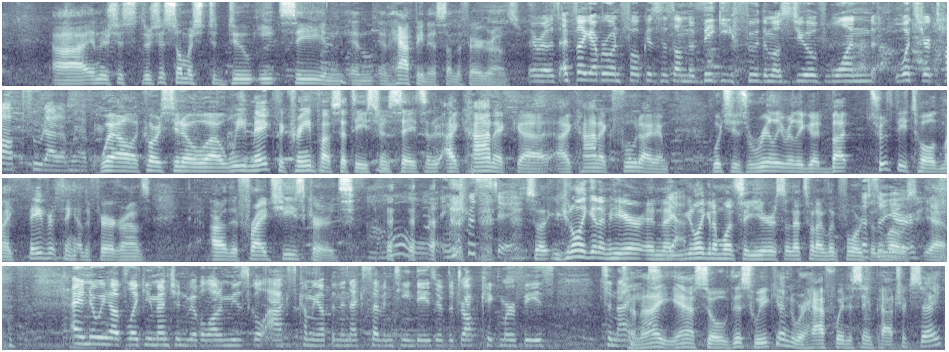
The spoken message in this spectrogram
Uh, and there's just there's just so much to do, eat, see, and, and, and happiness on the fairgrounds. There is. I feel like everyone focuses on the Biggie food the most. Do you have one? What's your top food item we have here? Well, of course, you know uh, we make the cream puffs at the Eastern States, an iconic uh, iconic food item, which is really really good. But truth be told, my favorite thing on the fairgrounds are the fried cheese curds. Oh, interesting. So you can only get them here, and Yeah. you can only get them once a year. So that's what I look forward That's to the most. you're- Yeah. I know we have, like you mentioned, we have a lot of musical acts coming up in the next 17 days. We have the Dropkick Murphys tonight. Tonight, yeah. So this weekend, we're halfway to St. Patrick's Day.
